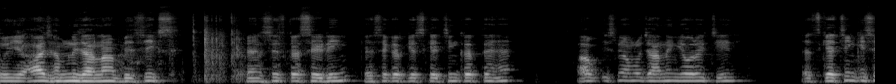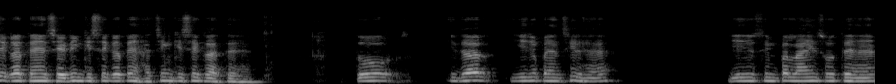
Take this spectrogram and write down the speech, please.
तो ये आज हमने जाना बेसिक्स पेंसिल का शेडिंग कैसे करके स्केचिंग करते हैं। अब इसमें हम लोग जानेंगे और एक चीज़ स्केचिंग किसे कहते हैं शेडिंग किसे कहते हैं हचिंग किसे कहते हैं। तो इधर ये जो पेंसिल है, ये जो सिंपल लाइंस होते हैं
